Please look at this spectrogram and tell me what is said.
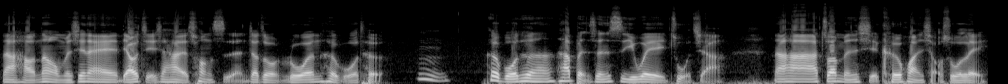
那好，那我们先来了解一下他的创始人，叫做罗恩·赫伯特。嗯赫伯特呢，他本身是一位作家，那他专门写科幻小说类，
